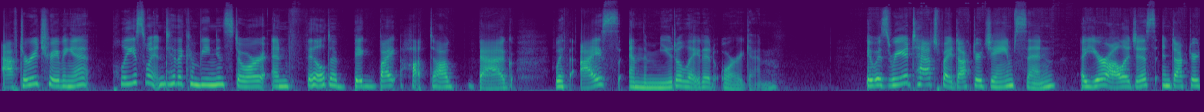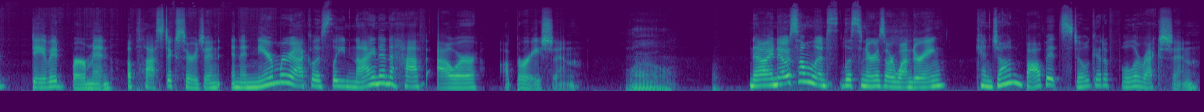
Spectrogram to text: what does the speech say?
After retrieving it, police went into the convenience store and filled a big bite hot dog bag with ice and the mutilated organ. It was reattached by Dr. James Sehn, a urologist, and Dr. David Berman, a plastic surgeon, in a near miraculously nine and a half hour operation. wow. Now, I know some lis- listeners are wondering can John Bobbitt still get a full erection?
